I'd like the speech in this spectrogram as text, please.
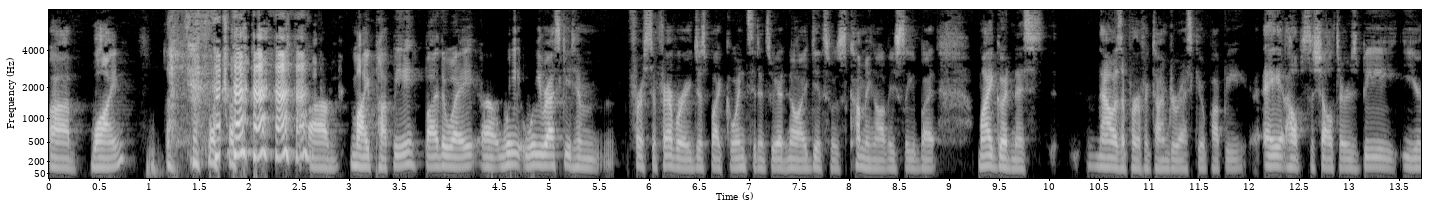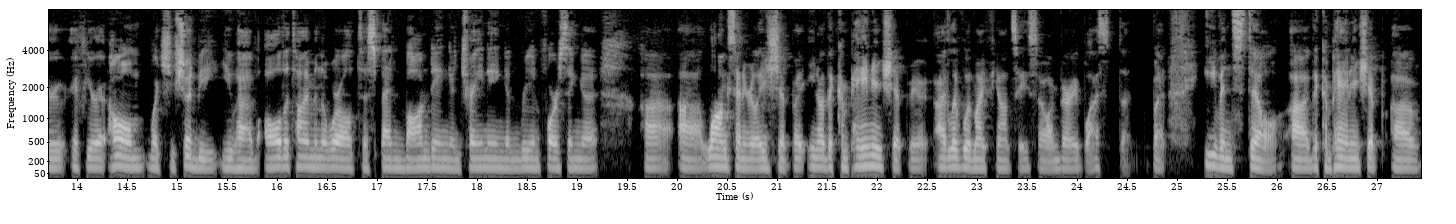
Uh, wine. um, my puppy, by the way, uh, we we rescued him first of February just by coincidence. We had no idea this was coming, obviously, but my goodness, now is a perfect time to rescue a puppy. A, it helps the shelters. B, you're if you're at home, which you should be, you have all the time in the world to spend bonding and training and reinforcing a, uh, uh, long-standing relationship, but you know the companionship. Eh, I live with my fiance, so I'm very blessed. That, but even still, uh, the companionship of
